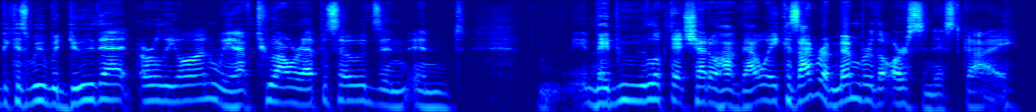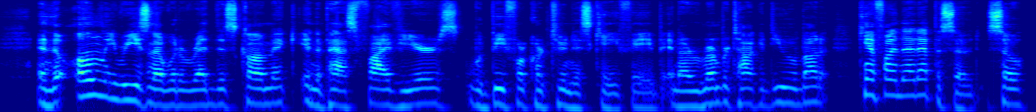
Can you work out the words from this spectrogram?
because we would do that early on. We'd have two hour episodes and, and maybe we looked at Shadowhawk that way because I remember the arsonist guy. And the only reason I would have read this comic in the past five years would be for cartoonist kayfabe. And I remember talking to you about it. Can't find that episode. So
